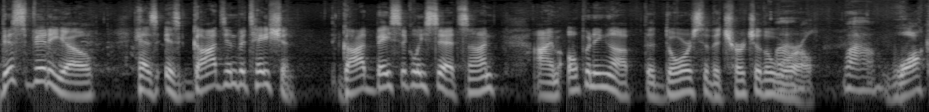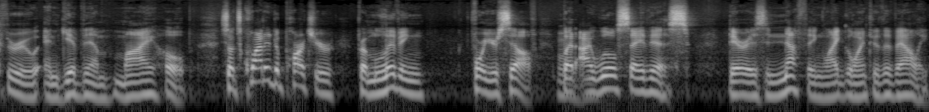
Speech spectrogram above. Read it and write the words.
this video has is God's invitation. God basically said, son, I'm opening up the doors to the church of the wow. world wow. walk through and give them my hope. So it's quite a departure from living for yourself. Mm-hmm. But I will say this there is nothing like going through the valley.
